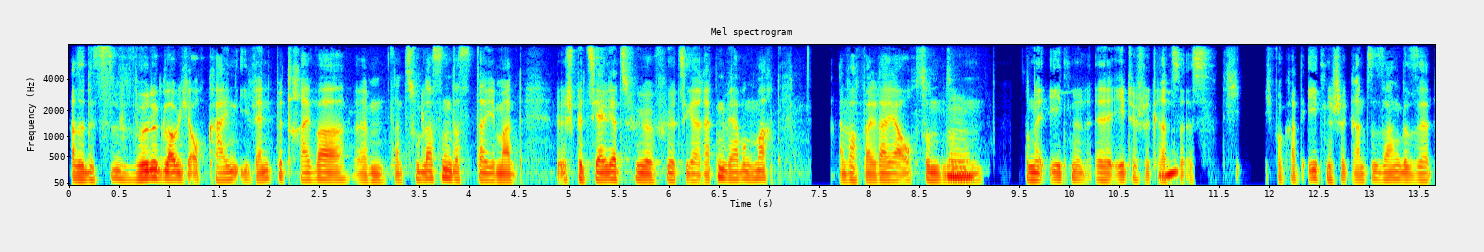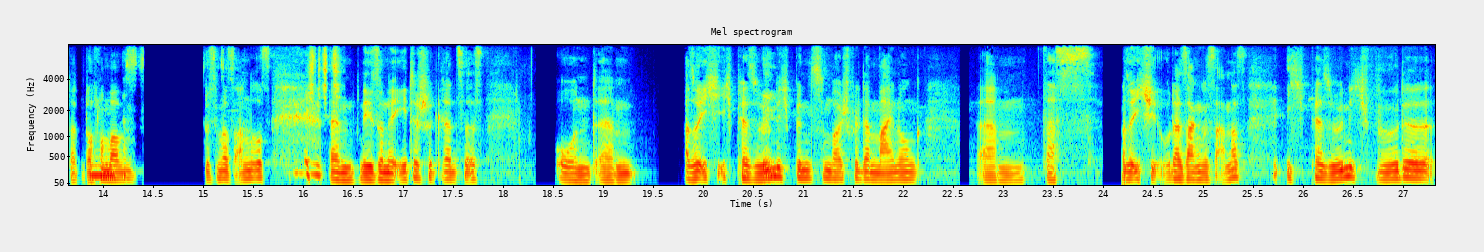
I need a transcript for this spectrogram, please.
Also das würde, glaube ich, auch kein Eventbetreiber ähm, dann zulassen, dass da jemand äh, speziell jetzt für, für Zigarettenwerbung macht. Einfach weil da ja auch so, ein, so, ein, so eine ethne, äh, ethische Grenze ist. Ich, ich wollte gerade ethnische Grenze sagen, das ist ja dann doch Mhm, nochmal ein bisschen was anderes. Richtig. ähm, nee, so eine ethische Grenze ist. Und ähm, also ich, ich persönlich bin zum Beispiel der Meinung, ähm, dass, also ich, oder sagen wir es anders, ich persönlich würde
